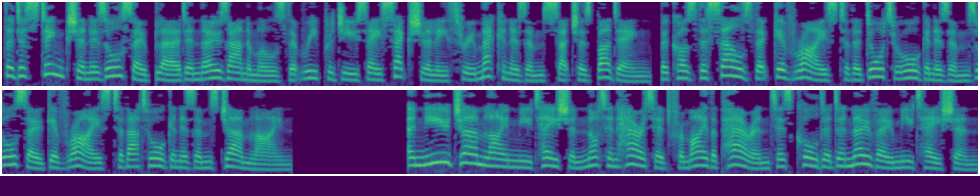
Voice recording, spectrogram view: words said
The distinction is also blurred in those animals that reproduce asexually through mechanisms such as budding, because the cells that give rise to the daughter organisms also give rise to that organism's germline. A new germline mutation not inherited from either parent is called a de novo mutation.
